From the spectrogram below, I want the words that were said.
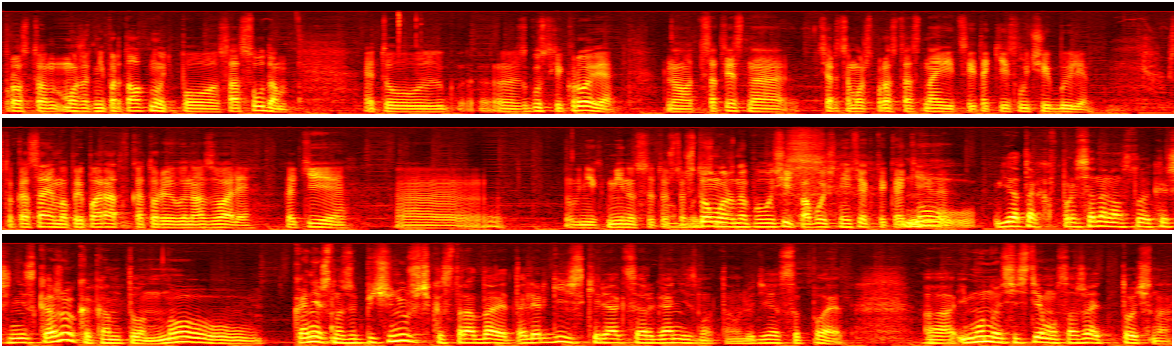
просто может не протолкнуть по сосудам эту э, сгустки крови. Ну, вот, соответственно, сердце может просто остановиться, и такие случаи были. Что касаемо препаратов, которые вы назвали, какие в них минусы, то что, что можно получить, побочные эффекты какие? Ну, я так в профессиональном слое, конечно, не скажу, как Антон, но, конечно же, печенюшечка страдает, аллергические реакции организма, там, людей осыпает. А, иммунную систему сажать точно.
